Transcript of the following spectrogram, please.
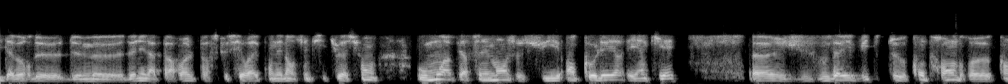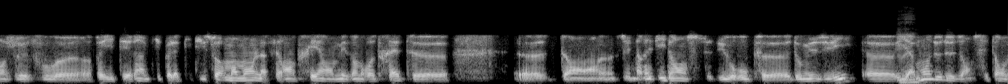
Euh merci d'abord de, de, me donner la parole parce que c'est vrai qu'on est dans une situation où moi personnellement je suis en colère et inquiet. Euh, je, vous allez vite comprendre quand je vais vous réitérer un petit peu la petite histoire. Maman l'a fait rentrer en maison de retraite. Euh, euh, dans une résidence du groupe euh, Vie euh, oui. il y a moins de deux ans. C'est en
